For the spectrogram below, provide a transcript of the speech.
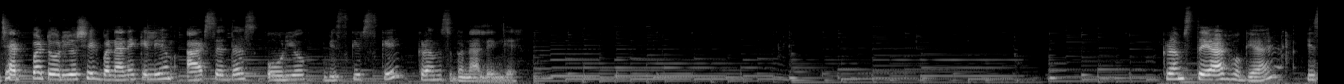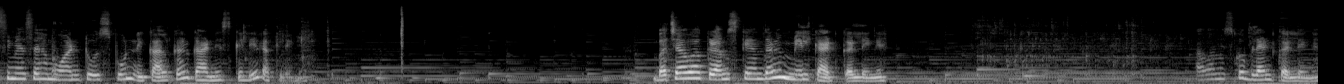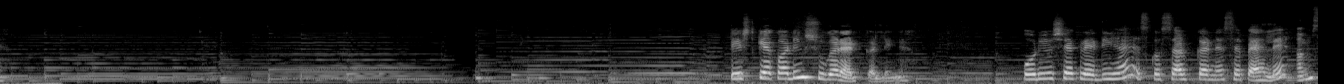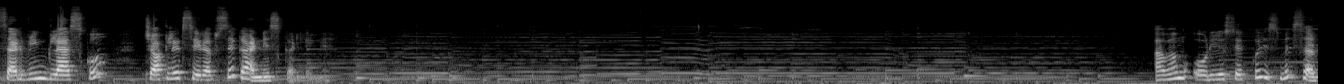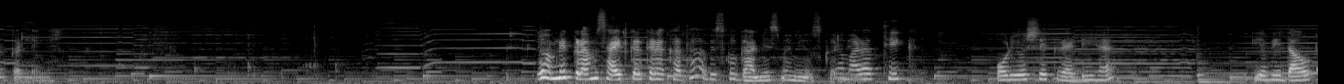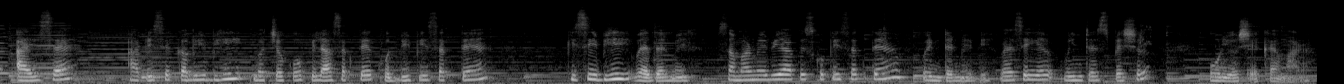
झटपट Oreo shake बनाने के लिए हम 8 से 10 ओरियो बिस्किट्स के क्रम्स बना लेंगे। क्रम्स तैयार हो गया है। इसी में से हम वन टू स्पून निकाल कर गार्निश के लिए रख लेंगे। बचा हुआ क्रम्स के अंदर हम मिल्क ऐड कर लेंगे। अब हम इसको ब्लेंड कर लेंगे। टेस्ट के अकॉर्डिंग शुगर ऐड कर लेंगे। ओरियो शेक रेडी है, इसको सर्व करने से पहले हम सर्विंग ग्लास को चॉकलेट सिरप से गार्निश कर लेंगे। अब हम ओरियो शेक को इसमें सर्व कर लेंगे। जो हमने क्रम साइड करके रखा था, अब इसको गार्निश में हम यूज़ कर हमारा थिक ओरियो शेक रेडी है। ये विदाउट आइस है। आप इसे कभी भी बच्चों को पिला सकते हैं, खुद भी पी सकते हैं, किसी भी वेदर में। समर में भी आप इसको पी सकते हैं विंटर में भी। वैसे ये विंटर स्पेशल ओरियो शेक है हमारा।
